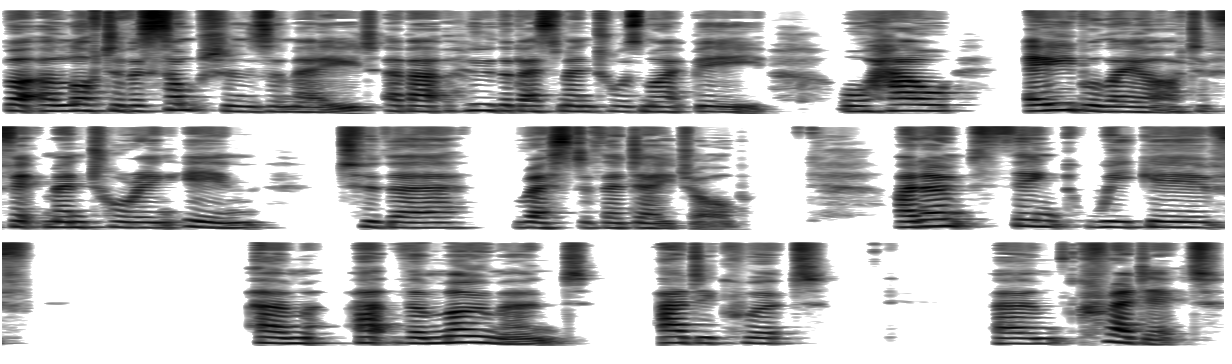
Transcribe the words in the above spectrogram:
But a lot of assumptions are made about who the best mentors might be or how able they are to fit mentoring in to their rest of their day job. I don't think we give, um, at the moment, adequate um, credit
